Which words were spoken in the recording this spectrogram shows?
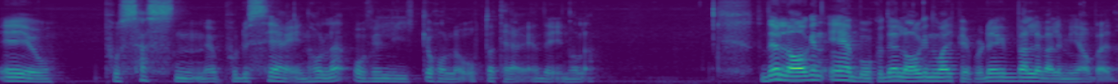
er jo prosessen med å produsere innholdet og vedlikeholde og oppdatere det innholdet. Så Det å lage en e-bok og det å lage en whitepaper det er veldig veldig mye arbeid.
